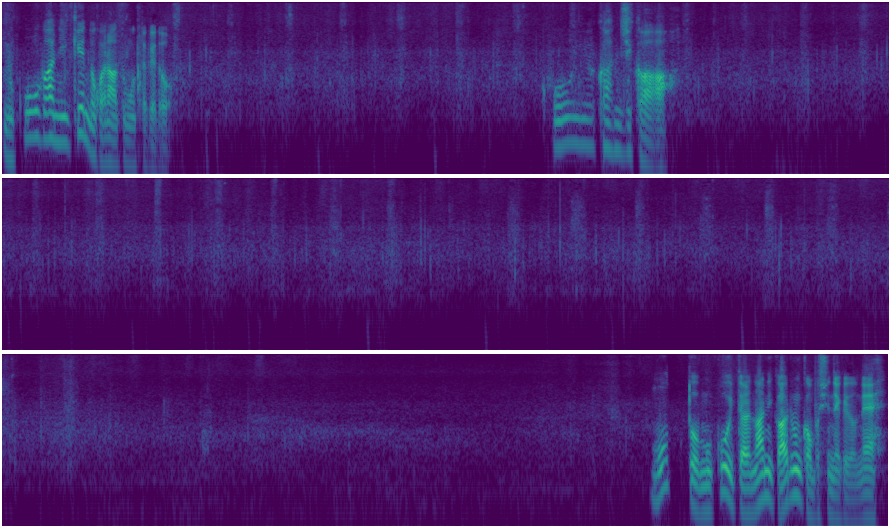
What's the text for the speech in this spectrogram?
向こう側に行けんのかなと思ったけど。こういう感じか。もっと向こう行ったら何かあるのかもしれないけどね。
